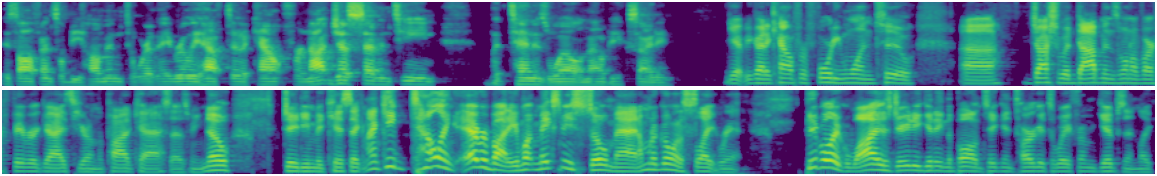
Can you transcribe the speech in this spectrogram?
this offense will be humming to where they really have to account for not just 17, but 10 as well, and that'll be exciting. Yep, you got to count for 41 too. Uh, Joshua Dobbins, one of our favorite guys here on the podcast, as we know. JD McKissic. And I keep telling everybody, and what makes me so mad, I'm going to go on a slight rant. People are like, why is JD getting the ball and taking targets away from Gibson? Like,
